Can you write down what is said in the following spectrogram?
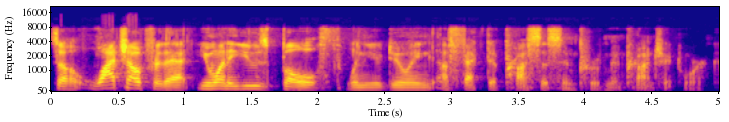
So watch out for that. You want to use both when you're doing effective process improvement project work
